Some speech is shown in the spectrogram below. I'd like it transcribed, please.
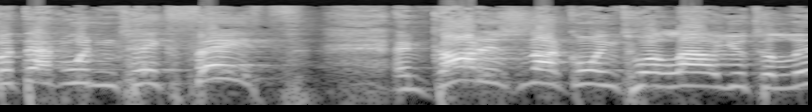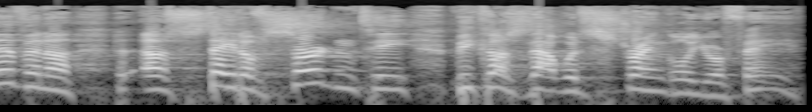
But that wouldn't take faith. And God is not going to allow you to live in a, a state of certainty because that would strangle your faith.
